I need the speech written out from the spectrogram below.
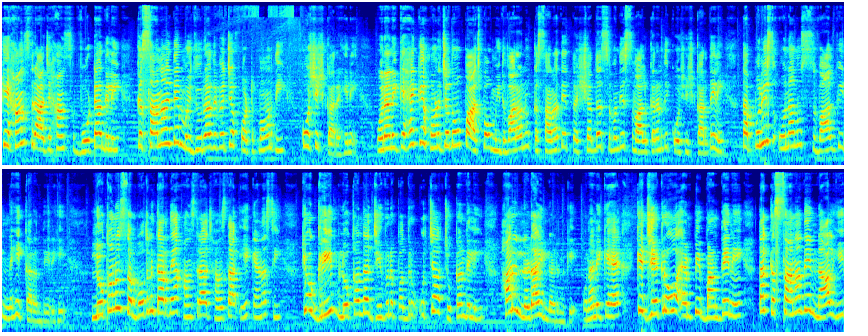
ਕਿ ਹੰਸ ਰਾਜ ਹੰਸ ਵੋਟਾਂ ਦੇ ਲਈ ਕਿਸਾਨਾਂ ਤੇ ਮਜ਼ਦੂਰਾਂ ਦੇ ਵਿੱਚ ਫੁੱਟ ਪਾਉਣ ਦੀ ਕੋਸ਼ਿਸ਼ ਕਰ ਰਹੇ ਨੇ। ਉਹਨਾਂ ਨੇ ਕਿਹਾ ਕਿ ਹੁਣ ਜਦੋਂ ਭਾਜਪਾ ਉਮੀਦਵਾਰਾਂ ਨੂੰ ਕਿਸਾਨਾਂ ਤੇ ਤਸ਼ੱਦਦ ਸੰਬੰਧੀ ਸਵਾਲ ਕਰਨ ਦੀ ਕੋਸ਼ਿਸ਼ ਕਰਦੇ ਨੇ, ਤਾਂ ਪੁਲਿਸ ਉਹਨਾਂ ਨੂੰ ਸਵਾਲ ਵੀ ਨਹੀਂ ਕਰਨ ਦੇ ਰਹੀ। ਲੋਕਾਂ ਨੂੰ ਸੰਬੋਧਨ ਕਰਦਿਆਂ ਹੰਸਰਾਜ ਹੰਸ ਦਾ ਇਹ ਕਹਿਣਾ ਸੀ ਕਿ ਉਹ ਗਰੀਬ ਲੋਕਾਂ ਦਾ ਜੀਵਨ ਪੱਧਰ ਉੱਚਾ ਚੁੱਕਣ ਦੇ ਲਈ ਹਰ ਲੜਾਈ ਲੜਨਗੇ। ਉਹਨਾਂ ਨੇ ਕਿਹਾ ਕਿ ਜੇਕਰ ਉਹ ਐਮਪੀ ਬਣਦੇ ਨੇ ਤਾਂ ਕਿਸਾਨਾਂ ਦੇ ਨਾਲ ਹੀ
